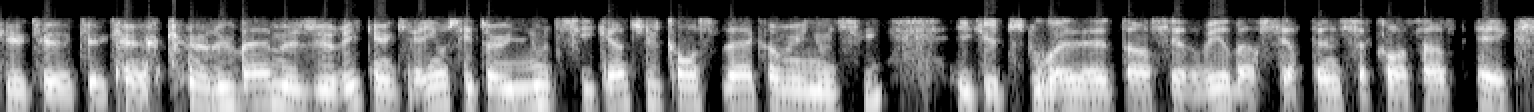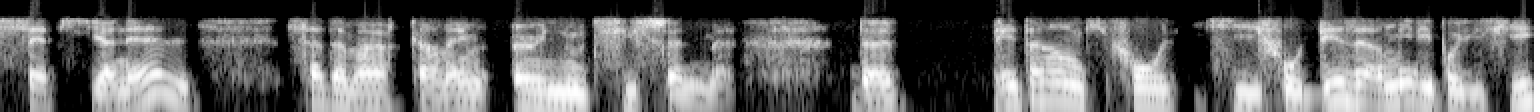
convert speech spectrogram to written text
que, que, que- qu'un, qu'un ruban mesuré, qu'un crayon. C'est un outil. Quand tu le considères comme un outil et que tu dois t'en servir dans certaines circonstances exceptionnelles, ça demeure quand même un outil seulement. De prétendre qu'il faut qu'il faut désarmer les policiers,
